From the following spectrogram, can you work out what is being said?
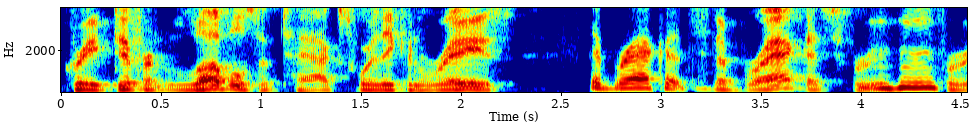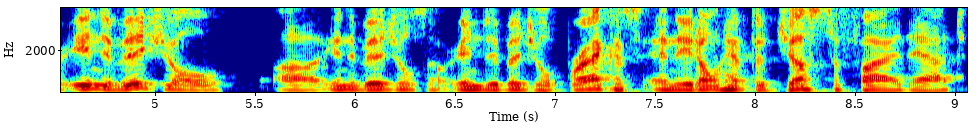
create different levels of tax where they can raise the brackets. The brackets for mm-hmm. for individual uh, individuals or individual brackets, and they don't have to justify that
